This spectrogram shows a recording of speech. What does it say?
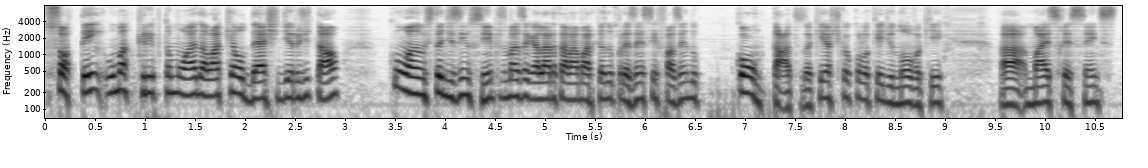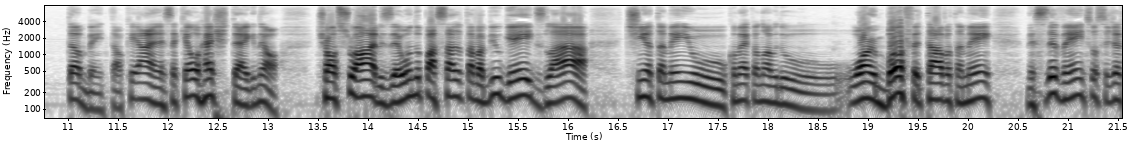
Só tem uma criptomoeda lá que é o Dash Dinheiro Digital com um standzinho simples, mas a galera tá lá marcando presença e fazendo contatos. Aqui acho que eu coloquei de novo aqui uh, mais recentes também, tá ok? Ah, esse aqui é o hashtag, né? Ó, Charles Schwab, o ano passado tava Bill Gates lá, tinha também o, como é que é o nome do Warren Buffett tava também nesses eventos, ou seja,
